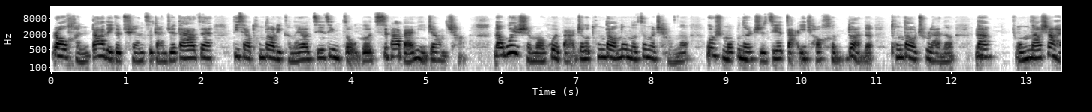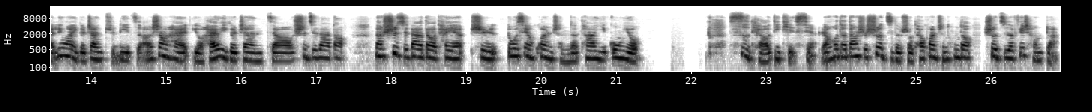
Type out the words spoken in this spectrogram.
绕很大的一个圈子，感觉大家在地下通道里可能要接近走个七八百米这样的长。那为什么会把这个通道弄得这么长呢？为什么不能直接打一条很短的通道出来呢？那我们拿上海另外一个站举例子啊，上海有还有一个站叫世纪大道。那世纪大道它也是多线换乘的，它一共有四条地铁线。然后它当时设计的时候，它换乘通道设计的非常短。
